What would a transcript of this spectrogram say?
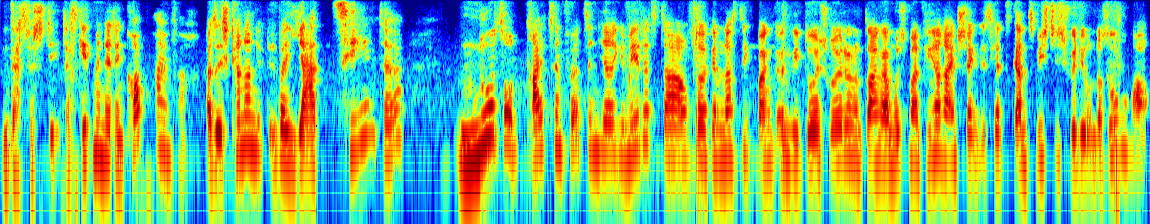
Das, versteht, das geht mir nicht in den Kopf einfach. Also ich kann doch nicht über Jahrzehnte nur so 13-, 14-jährige Mädels da auf der Gymnastikbank irgendwie durchrödeln und sagen, da muss ich meinen Finger reinstecken, ist jetzt ganz wichtig für die Untersuchung auch.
